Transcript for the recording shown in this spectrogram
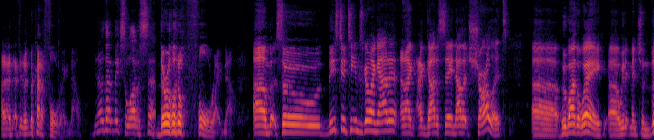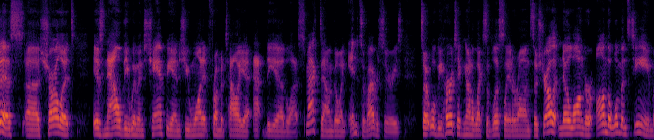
I, I, they're kind of full right now. You know that makes a lot of sense. They're a little full right now. Um, so these two teams going at it, and I, I gotta say now that Charlotte, uh, who by the way, uh, we didn't mention this, uh, Charlotte is now the women's champion. She won it from Natalya at the uh, the last SmackDown going into Survivor Series. So it will be her taking on Alexa Bliss later on. So Charlotte no longer on the women's team.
